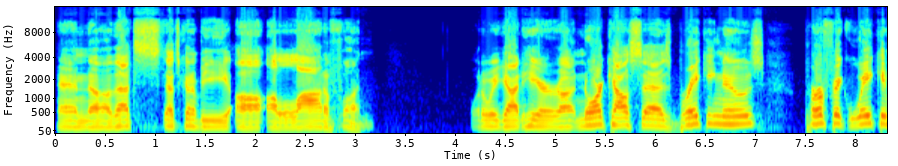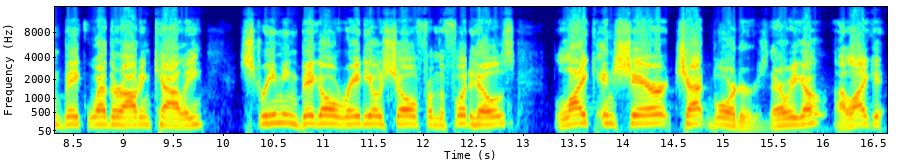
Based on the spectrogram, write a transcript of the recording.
and uh, that's that's going to be a, a lot of fun. What do we got here? Uh, NorCal says breaking news: perfect wake and bake weather out in Cali. Streaming Big O radio show from the foothills. Like and share chat borders. There we go. I like it.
